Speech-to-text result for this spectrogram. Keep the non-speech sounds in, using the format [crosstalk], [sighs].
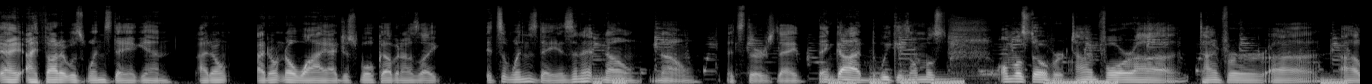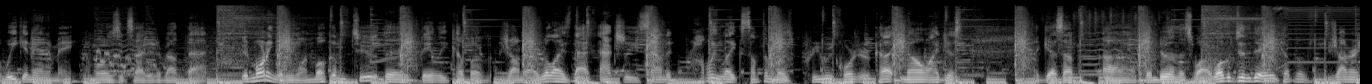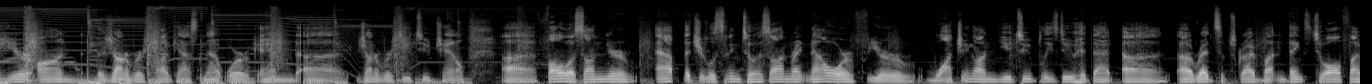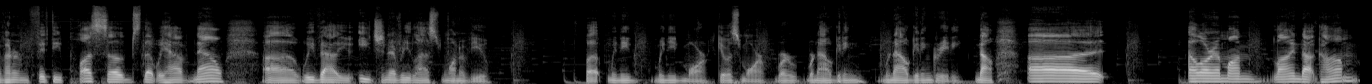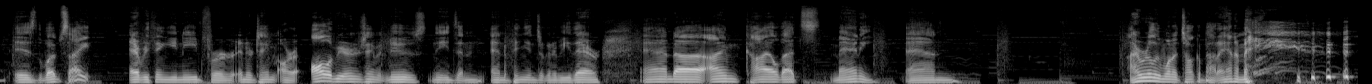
I I thought it was Wednesday again. I don't I don't know why. I just woke up and I was like, it's a Wednesday, isn't it? No, no, it's Thursday. Thank God the week is almost almost over. Time for uh time for uh, uh weekend anime. I'm always excited about that. Good morning everyone. Welcome to the Daily Cup of Genre. I realized that actually sounded probably like something was pre-recorded or cut. No, I just I guess I've uh, been doing this a while. Welcome to the Daily Cup of Genre here on the Genreverse Podcast Network and uh, Genreverse YouTube channel. Uh, follow us on your app that you're listening to us on right now, or if you're watching on YouTube, please do hit that uh, uh, red subscribe button. Thanks to all 550 plus subs that we have now. Uh, we value each and every last one of you but we need we need more. Give us more. We're we're now getting we're now getting greedy. Now, uh lrmonline.com is the website. Everything you need for entertainment, or all of your entertainment news, needs, and, and opinions are going to be there. And uh, I'm Kyle. That's Manny. And I really want to talk about anime. [laughs]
